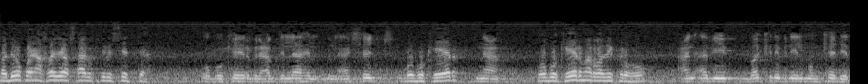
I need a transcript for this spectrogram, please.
صدوق أخرج أصحاب الكتب الستة. وبكير بن عبد الله بن أشج. وبكير نعم. وبكير مر ذكره. عن أبي بكر بن المنكدر.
